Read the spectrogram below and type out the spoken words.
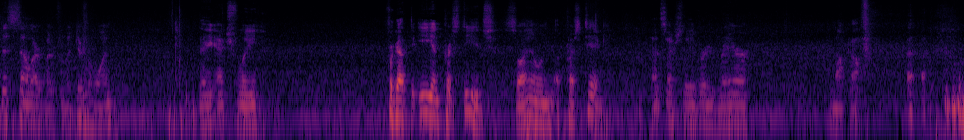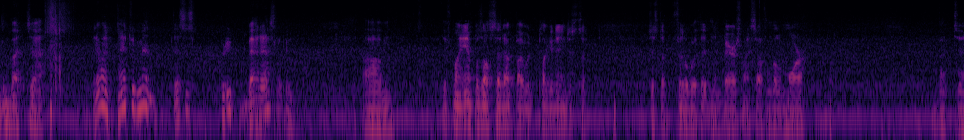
this seller, but from a different one. They actually Forgot the E in Prestige, so I own a Prestig. That's actually a very rare knockoff. but uh, anyway, I have to admit, this is pretty badass looking. Um, if my amp was all set up, I would plug it in just to just to fiddle with it and embarrass myself a little more. But uh,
